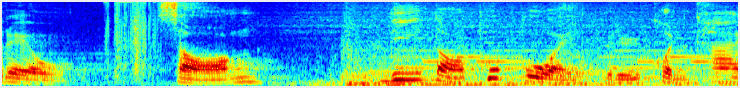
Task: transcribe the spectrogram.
เร็ว 2. ดีต่อผู้ป่วยหรือคนไข้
